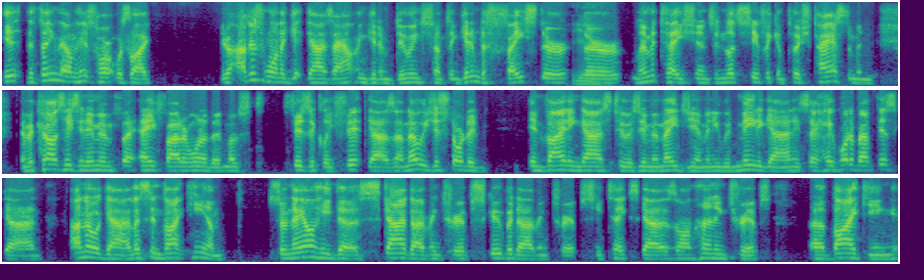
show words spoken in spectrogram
it, the thing on his heart was like you know, I just want to get guys out and get them doing something, get them to face their Yeah. their limitations, and let's see if we can push past them. And and because he's an MMA fighter, one of the most physically fit guys, I know he just started inviting guys to his MMA gym, and he would meet a guy and he'd say, "Hey, what about this guy?" And I know a guy. Let's invite him. So now he does skydiving trips, scuba diving trips. He takes guys on hunting trips, uh, biking,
